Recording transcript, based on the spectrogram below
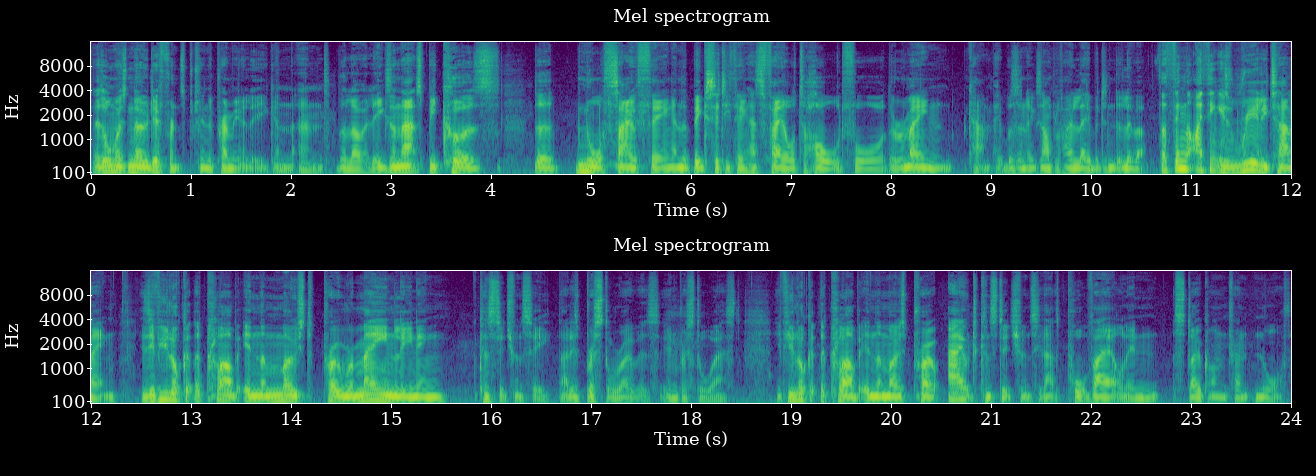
There's almost no difference between the Premier League and, and the lower leagues, and that's because the north south thing and the big city thing has failed to hold for the Remain camp. It was an example of how Labour didn't deliver. The thing that I think is really telling is if you look at the club in the most pro Remain leaning constituency, that is Bristol Rovers in Bristol West. If you look at the club in the most pro out constituency, that's Port Vale in Stoke on Trent North,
